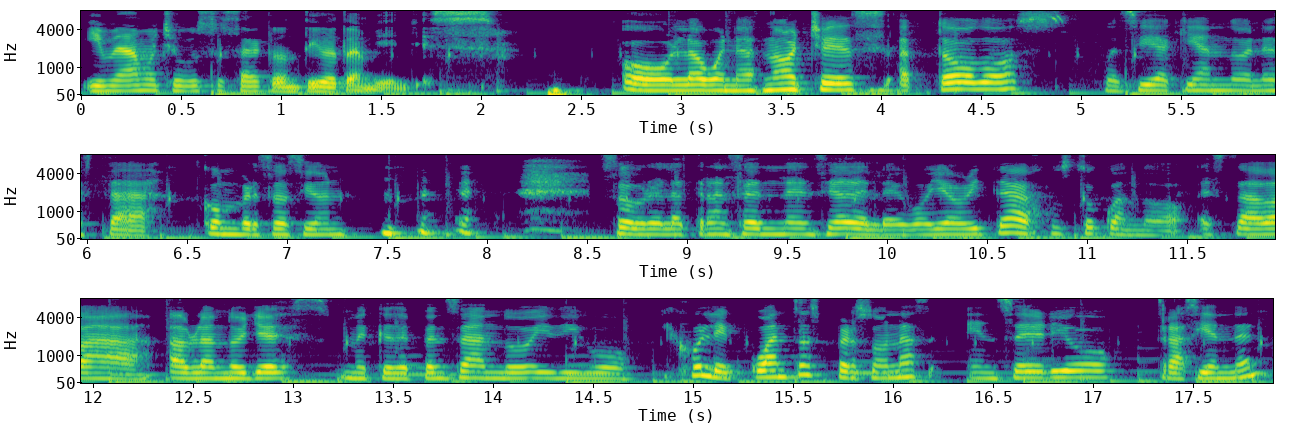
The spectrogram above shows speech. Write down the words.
y me da mucho gusto estar contigo también, Jess. Hola, buenas noches a todos. Pues sí, aquí ando en esta conversación sobre la trascendencia del ego. Y ahorita, justo cuando estaba hablando Jess, me quedé pensando y digo, híjole, ¿cuántas personas en serio trascienden?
